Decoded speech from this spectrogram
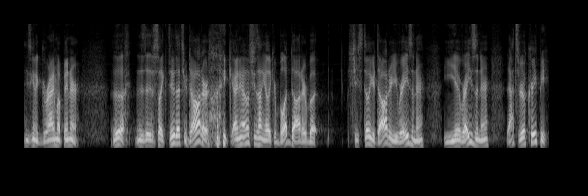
He's gonna grime up in her. Ugh. It's like, dude, that's your daughter. Like, I know she's not like your blood daughter, but she's still your daughter. You raising her. You raising her. That's real creepy.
